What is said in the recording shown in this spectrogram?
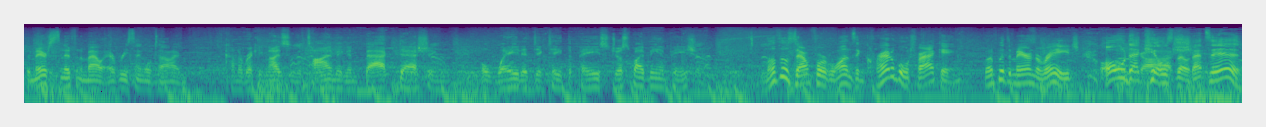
the mayor's sniffing him out every single time. Kind of recognizing the timing and back dashing away to dictate the pace just by being patient. Love those down forward ones. Incredible tracking. Gonna put the mayor in the rage. Oh, Oh, that kills though. That's it.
